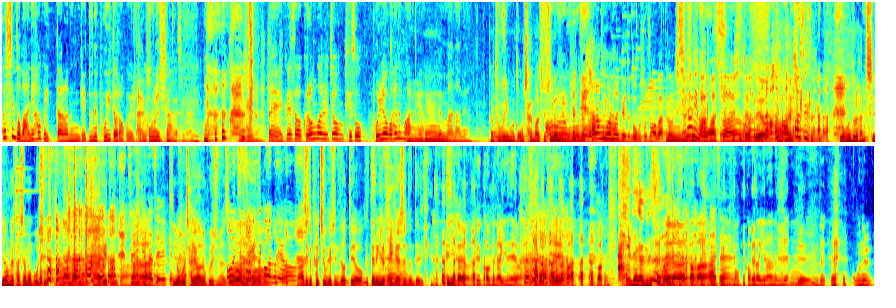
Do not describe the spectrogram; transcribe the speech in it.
훨씬 더 많이 하고 있다라는 게 눈에 보이더라고요 이렇게 보니까 훨씬까지는 아니고. 네 그래서 그런 거를 좀 계속 보려고 하는 것 같아요 음. 웬만하면 그러니까 두 분이 뭐 너무 잘 아. 거예요. 그런 것 사랑만. 하기에도 너무 소중하고 아까운 음. 시간이 시간이 너무. 없어요 진짜 그래요. 아, 요분들 한 7년 후에 다시 한번 모시고 싶다는 생각이 이상하게 듭니다. 재밌겠다 재밌겠다 그래서 요걸 자료화면 보여주면서 어 진짜 재밌을 어, 것 같아요 아직도 펼치고 계신데 어때요? 그때는 이렇게 진짜. 얘기하셨는데 이렇게 그니까요. 그 겁이 나긴 해요. 친구 뒤에 막, 막, 아이, 내가 그랬어. 막 이렇게 할까봐. 맞아요. 겁- 겁나긴 하는데. 네. 근데 오늘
